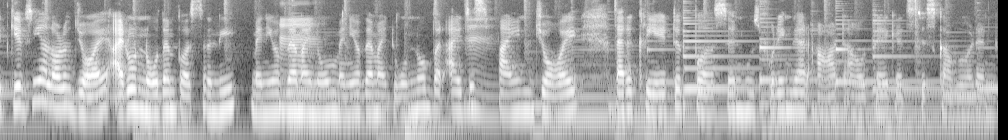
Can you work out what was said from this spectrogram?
it gives me a lot of joy i don't know them personally many of them i know many of them i don't know but i just Hmm. find joy that a creative person who's putting their art out there gets discovered and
